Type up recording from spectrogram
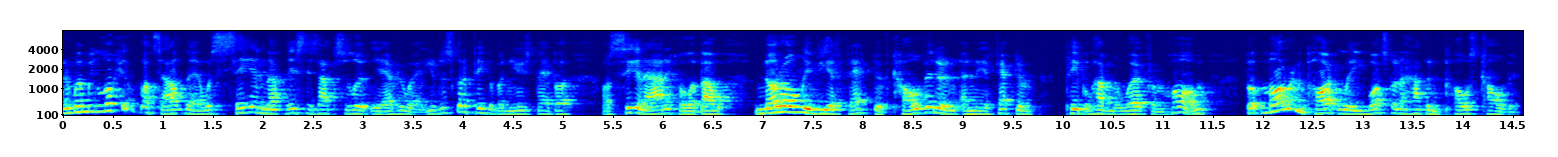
And when we look at what's out there, we're seeing that this is absolutely everywhere. You're just going to pick up a newspaper or see an article about not only the effect of COVID and, and the effect of people having to work from home, but more importantly, what's going to happen post COVID.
